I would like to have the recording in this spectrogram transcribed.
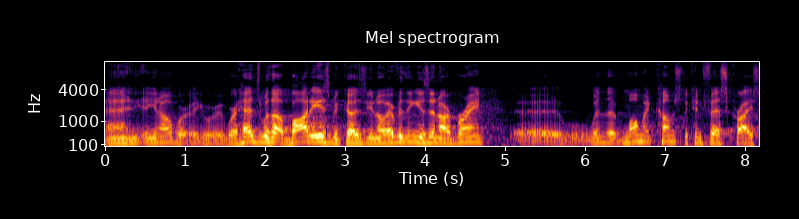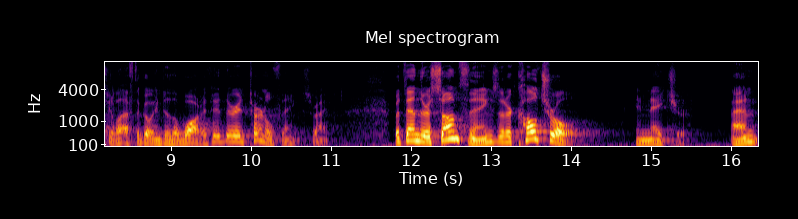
and you know, we're, we're heads without bodies because you know, everything is in our brain. Uh, when the moment comes to confess Christ, you'll have to go into the water. They're eternal things, right? But then there are some things that are cultural in nature and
